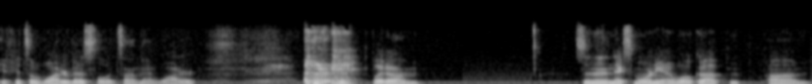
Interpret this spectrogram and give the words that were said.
If it's a water vessel, it's on that water. but um, so then the next morning I woke up um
